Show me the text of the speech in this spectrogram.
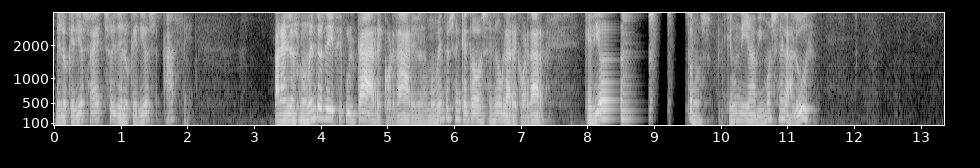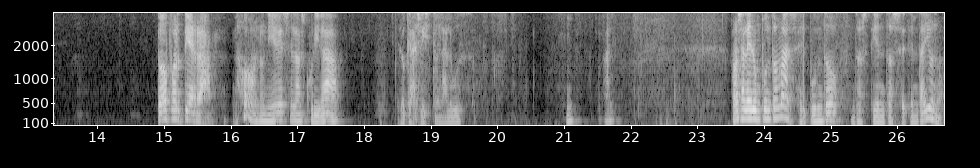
de lo que Dios ha hecho y de lo que Dios hace. Para en los momentos de dificultad recordar, en los momentos en que todo se nubla, recordar que Dios, que un día vimos en la luz. Todo por tierra. No, no niegues en la oscuridad lo que has visto en la luz. ¿Mm? Vamos a leer un punto más, el punto 271,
